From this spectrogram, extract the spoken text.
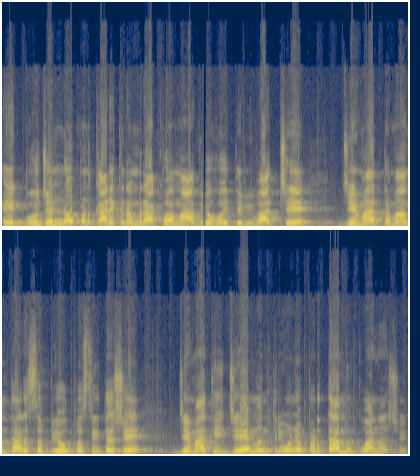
એક ભોજનનો પણ કાર્યક્રમ રાખવામાં આવ્યો હોય તેવી વાત છે, જેમાં તમામ ધારાસભ્યો ઉપસ્થિત હશે, જેમાંથી જે મંત્રીઓને પડતા મૂકવાના છે,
